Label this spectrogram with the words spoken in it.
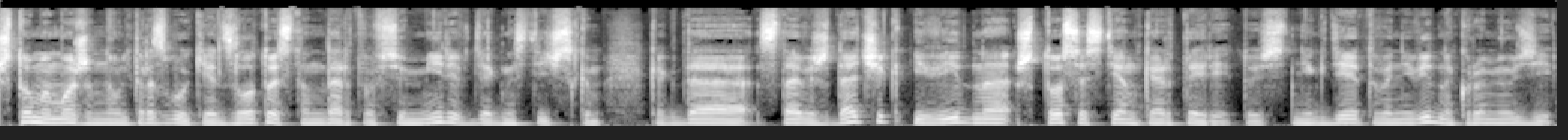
что мы можем на ультразвуке? Это золотой стандарт во всем мире в диагностическом, когда ставишь датчик и видно, что со стенкой артерии. То есть нигде этого не видно, кроме УЗИ.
